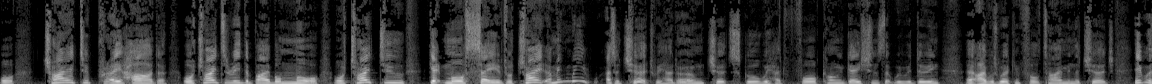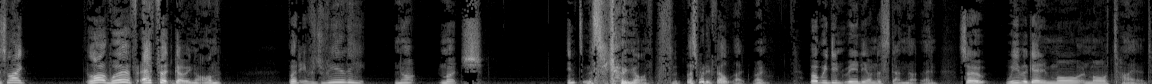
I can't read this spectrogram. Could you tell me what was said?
or try to pray harder or try to read the Bible more or try to get more saved or try. I mean, we, as a church, we had our own church school. We had four congregations that we were doing. Uh, I was working full time in the church. It was like a lot of work, effort going on, but it was really not much intimacy going on. That's what it felt like, right? But we didn't really understand that then. So we were getting more and more tired.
